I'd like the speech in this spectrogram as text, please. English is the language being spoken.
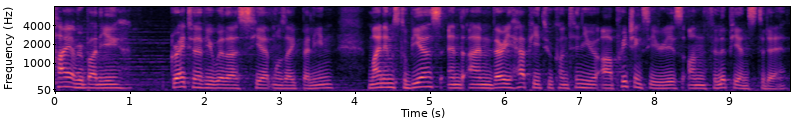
Hi, everybody. Great to have you with us here at Mosaic Berlin. My name is Tobias, and I'm very happy to continue our preaching series on Philippians today.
